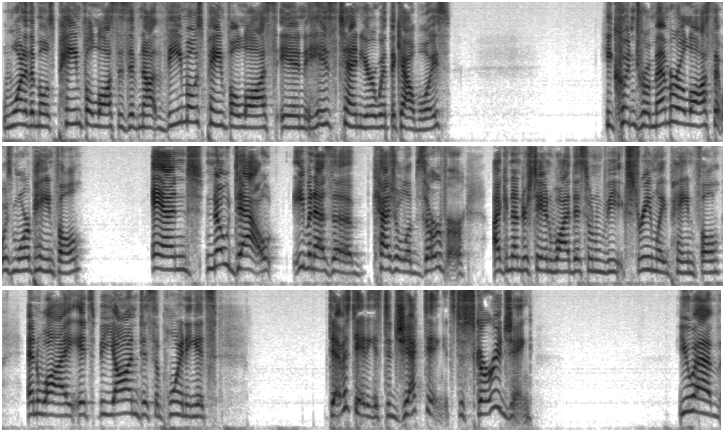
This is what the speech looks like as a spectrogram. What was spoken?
one of the most painful losses, if not the most painful loss in his tenure with the Cowboys. He couldn't remember a loss that was more painful. And no doubt, even as a casual observer, I can understand why this one would be extremely painful and why it's beyond disappointing. It's devastating, it's dejecting, it's discouraging. You have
